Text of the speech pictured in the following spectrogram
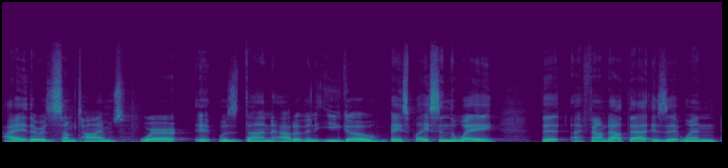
I there was some times where it was done out of an ego based place. And the way that I found out that is that when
